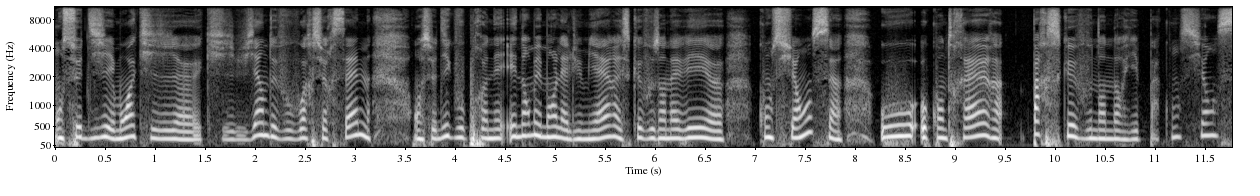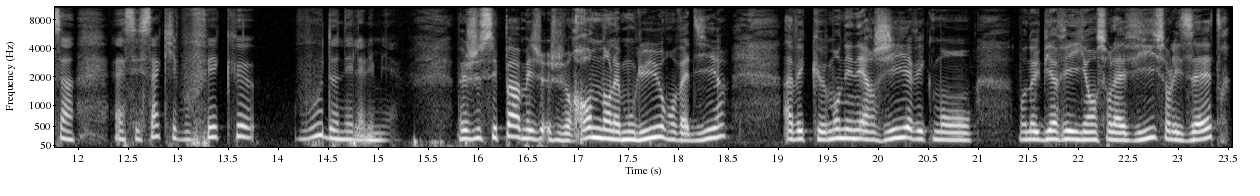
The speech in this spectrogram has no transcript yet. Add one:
on se dit, et moi qui, euh, qui viens de vous voir sur scène, on se dit que vous prenez énormément la lumière. Est-ce que vous en avez euh, conscience ou au contraire, parce que vous n'en auriez pas conscience, euh, c'est ça qui vous fait que vous donnez la lumière? Ben, Je ne sais pas, mais je, je rentre dans la moulure, on va dire, avec mon énergie, avec mon mon œil bienveillant sur la vie, sur les êtres.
